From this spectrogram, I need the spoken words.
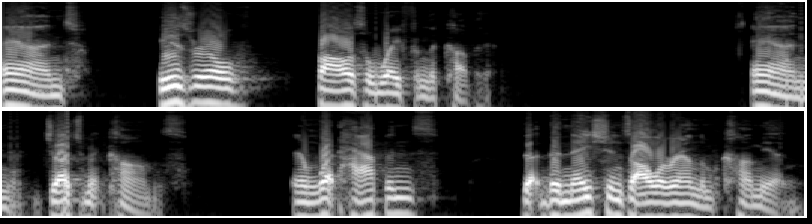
And Israel falls away from the covenant and judgment comes. And what happens? The, the nations all around them come in,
